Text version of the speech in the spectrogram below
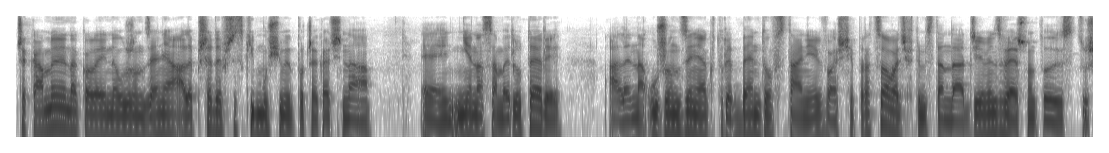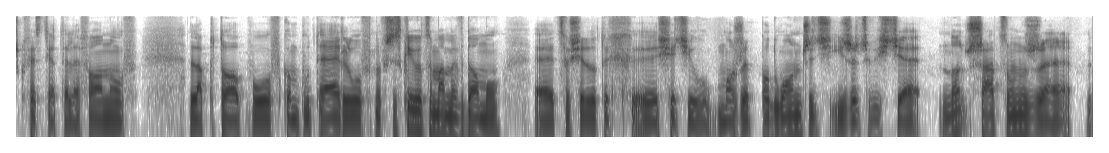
czekamy na kolejne urządzenia, ale przede wszystkim musimy poczekać na e, nie na same routery, ale na urządzenia, które będą w stanie właśnie pracować w tym standardzie, więc wiesz, no to jest już kwestia telefonów, laptopów, komputerów, no wszystkiego, co mamy w domu, e, co się do tych e, sieci może podłączyć i rzeczywiście no szacun, że, e,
